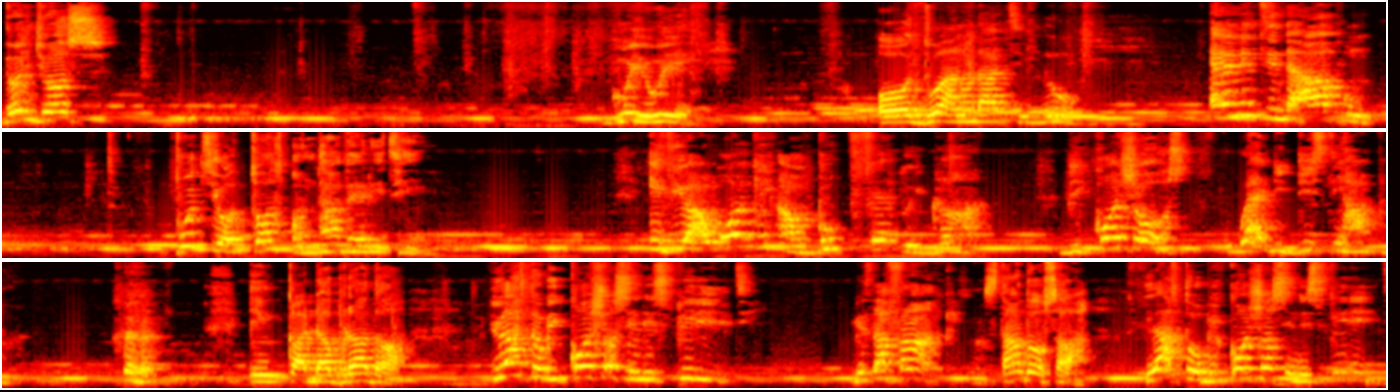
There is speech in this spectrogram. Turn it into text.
don't just go away or do another thing. No, anything that happen, put your thought on that very thing. If you are walking and book fell to the ground, be conscious. Where did this thing happen? in Kadabrada. You have to be conscious in the spirit. Mr. Frank, stand up, sir. You have to be conscious in the spirit.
